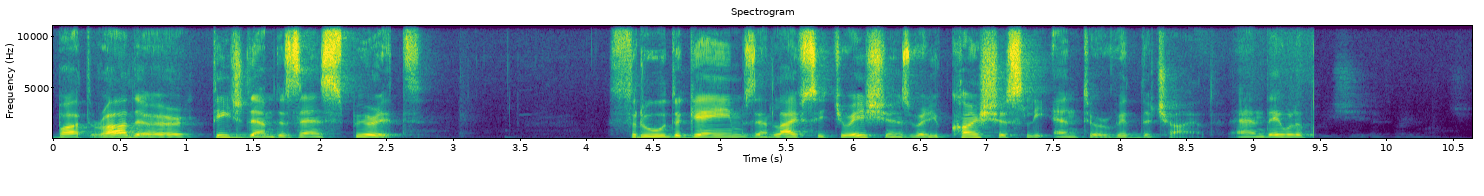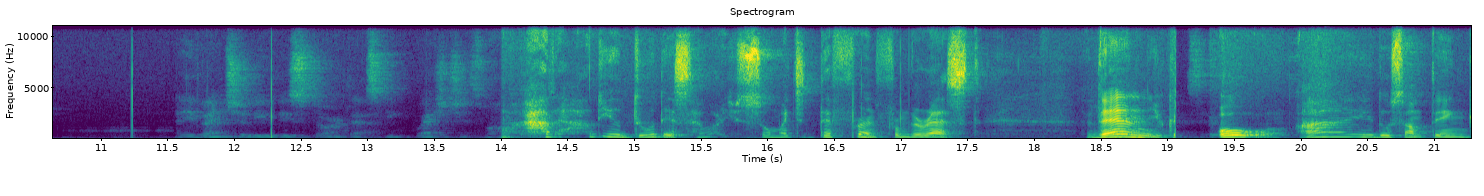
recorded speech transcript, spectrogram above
But rather teach them the Zen spirit through the games and life situations where you consciously enter with the child. And they will appreciate it very much. And eventually they start asking questions. How, how do you do this? How are you so much different from the rest? Then you can say, oh, oh I do something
